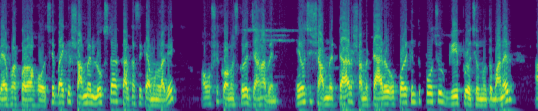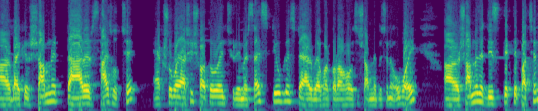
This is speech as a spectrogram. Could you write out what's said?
ব্যবহার করা হয়েছে। বাইকের সামনের লুকসটা কার কাছে কেমন লাগে অবশ্যই কমেন্টস করে জানাবেন। এই হচ্ছে সামনের টায়ার সামনের টায়ারের উপরে কিন্তু প্রচুর গ্রিপ রয়েছে উন্নত মানের। আর বাইকের সামনের টায়ারের সাইজ হচ্ছে একশো বাই আশি সতেরো ইঞ্চ রিমের সাইজ টিউবলেস টায়ার ব্যবহার করা হয়েছে সামনে পিছনে উভয়। আর সামনে যে ডিস্ক দেখতে পাচ্ছেন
